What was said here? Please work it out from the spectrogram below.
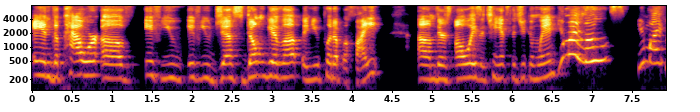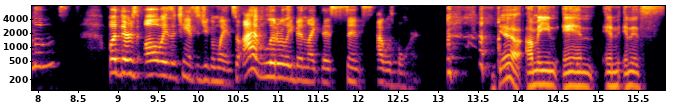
and the power of if you if you just don't give up and you put up a fight, um, there's always a chance that you can win. You might lose, you might lose, but there's always a chance that you can win. So I have literally been like this since I was born yeah i mean and and and it's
